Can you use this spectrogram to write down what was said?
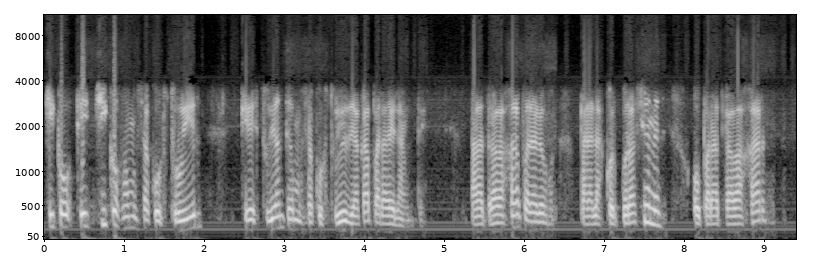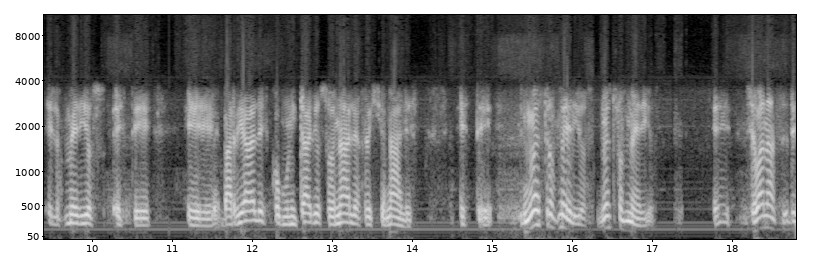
qué, qué chicos vamos a construir, qué estudiantes vamos a construir de acá para adelante? Para trabajar para los para las corporaciones o para trabajar en los medios este, eh, barriales, comunitarios, zonales, regionales. Este, nuestros medios, nuestros medios, eh, se van a desarrollar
